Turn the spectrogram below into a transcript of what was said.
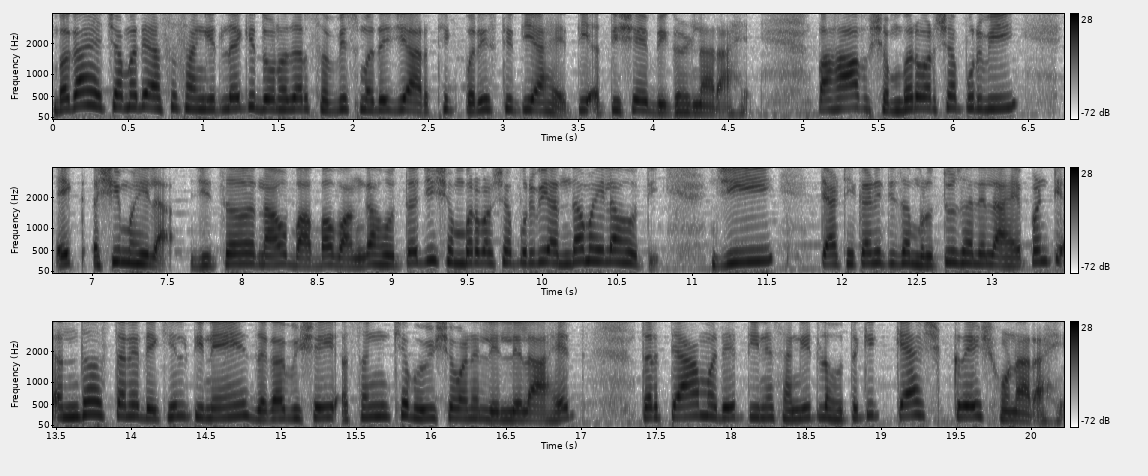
बघा ह्याच्यामध्ये असं सांगितलं आहे की दोन हजार सव्वीसमध्ये जी आर्थिक परिस्थिती आहे ती अतिशय बिघडणार आहे. पहा शंभर वर्षापूर्वी एक अशी महिला जिचं नाव बाबा वांगा होतं जी शंभर वर्षापूर्वी अंध महिला होती जी त्या ठिकाणी तिचा मृत्यू झालेला आहे. पण ती अंध असताना देखील तिने जगाविषयी असंख्य भविष्यवाणी लिहिलेल्या आहेत. तर त्यामध्ये तिने सांगितलं होतं की कॅश क्रेश होणार आहे.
